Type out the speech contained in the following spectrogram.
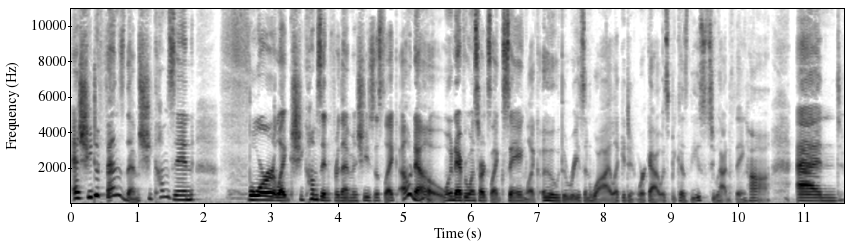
and she defends them. She comes in for like she comes in for them and she's just like oh no when everyone starts like saying like oh the reason why like it didn't work out was because these two had a thing huh? And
